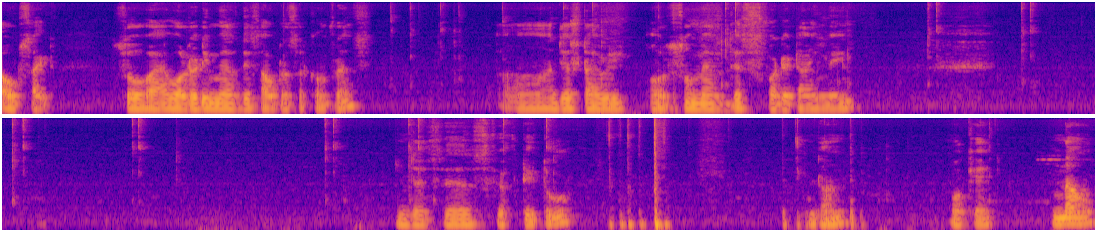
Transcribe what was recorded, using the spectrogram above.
outside. So I have already meshed this outer circumference. Uh, just I will also mesh this for the time being this is 52 done. Okay. Now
